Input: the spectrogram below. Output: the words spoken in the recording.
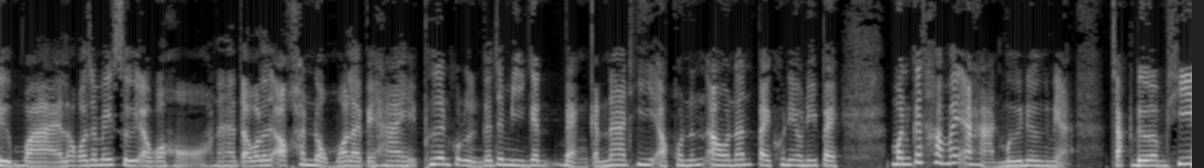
ดื่มไวน์เราก็จะไม่ซื้อแอลกอฮอล์นะแต่ว่าเราเอาขนมอะไรไปให้ เพื่อนคนอื่นก็จะมีกันแบ่งกันหน้าที่เอาคนนั้นเอานั้นไปคนนี้เอานี้ไป มันก็ทำให้อาหารมื้อนึงเนี่ย จากเดิมที่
